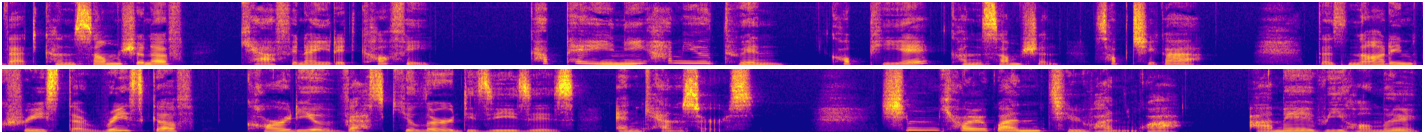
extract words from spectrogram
That consumption of caffeinated coffee. 카페인이 함유된 커피의 consumption, 섭취가 does not increase the risk of cardiovascular diseases and cancers. 심혈관 질환과 암의 위험을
